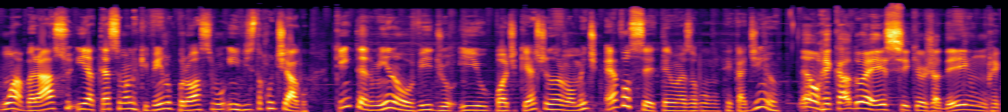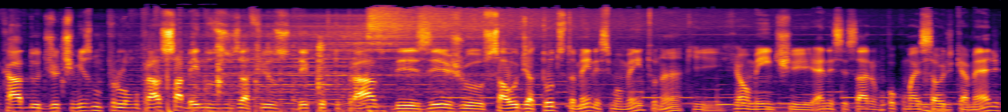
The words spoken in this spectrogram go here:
Um abraço e até semana que vem no próximo Invista com o Thiago. Quem termina o vídeo e o podcast normalmente é você tem mais algum recadinho? Não, o recado é esse que eu já dei, um recado de otimismo pro longo prazo, sabendo dos desafios de curto prazo. Desejo saúde a todos também nesse momento, né? Que realmente é necessário um pouco mais de saúde que a média,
